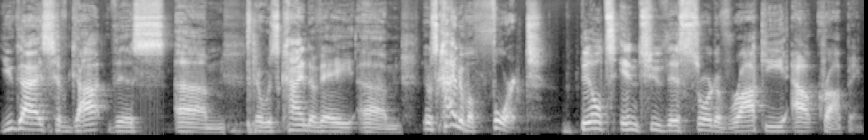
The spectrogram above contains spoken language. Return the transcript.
You guys have got this um, there was kind of a um, there was kind of a fort built into this sort of rocky outcropping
